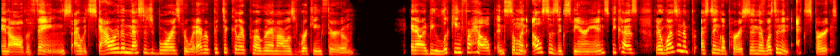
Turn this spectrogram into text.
and all the things. I would scour the message boards for whatever particular program I was working through. And I would be looking for help in someone else's experience because there wasn't a, a single person, there wasn't an expert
